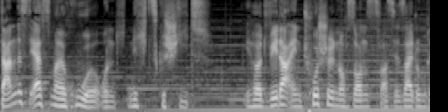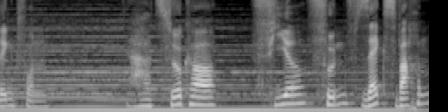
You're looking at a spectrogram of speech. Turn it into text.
Dann ist erstmal Ruhe und nichts geschieht. Ihr hört weder ein Tuscheln noch sonst was. Ihr seid umringt von ja, circa vier, fünf, sechs Wachen.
